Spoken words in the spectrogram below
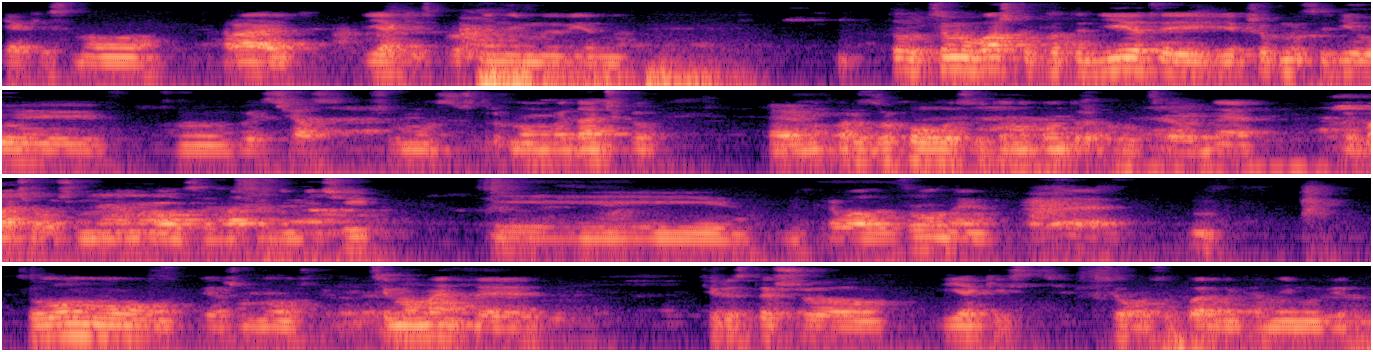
якісно грають, якість просто неймовірна. То цьому важко протидіяти. Якщо б ми сиділи е, весь час в чужому штрафному майданчику, е, розраховували суто на контргру, це одне. Ми бачили, що ми намагалися грати на м'ячі і відкривали зони. Але ну, в цілому, я ж ж ці моменти через те, що якість всього суперника неймовірна.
